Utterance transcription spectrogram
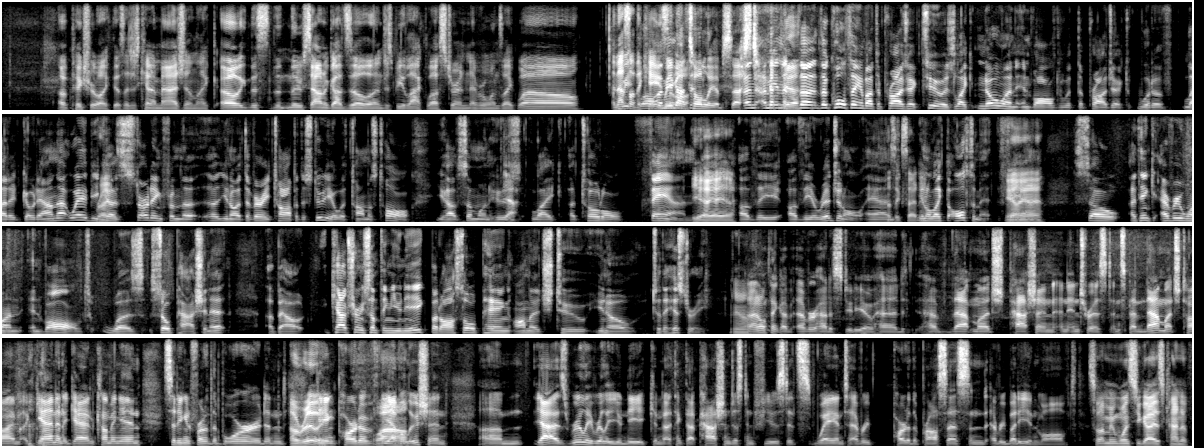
a picture like this. I just can't imagine like, oh, this is the new sound of Godzilla and just be lackluster and everyone's like, well, and that's We- not the well, case. I We mean, at got all. totally obsessed. And I mean, Yeah. the the cool thing about the project too is like no one involved with the project would have let it go down that way because starting from the uh, you know at the very top of the studio with Thomas Tull, you have someone who's Yeah. like a total fan yeah, yeah, yeah. of the of the original and That's exciting. you know like the ultimate fan. Yeah, yeah, yeah. So I think everyone involved was so passionate about capturing something unique, but also paying homage to you know to the history. Yeah. I don't think I've ever had a studio head have that much passion and interest and spend that much time again and again coming in, sitting in front of the board and Oh, really? being part of the evolution. Um, yeah, it's really, really unique. And I think that passion just infused its way into every part of the process and everybody involved. So I mean, once you guys kind of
